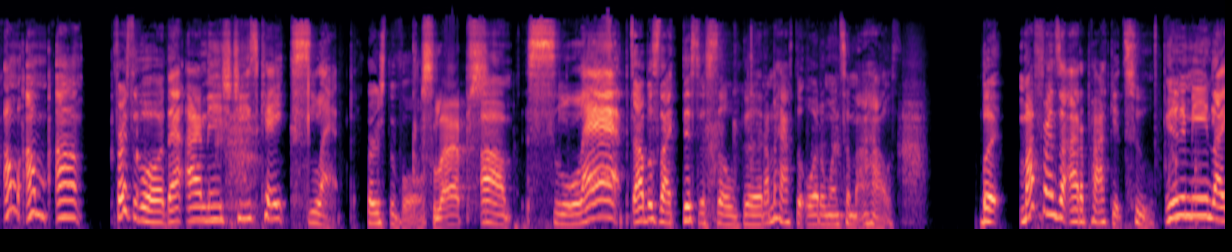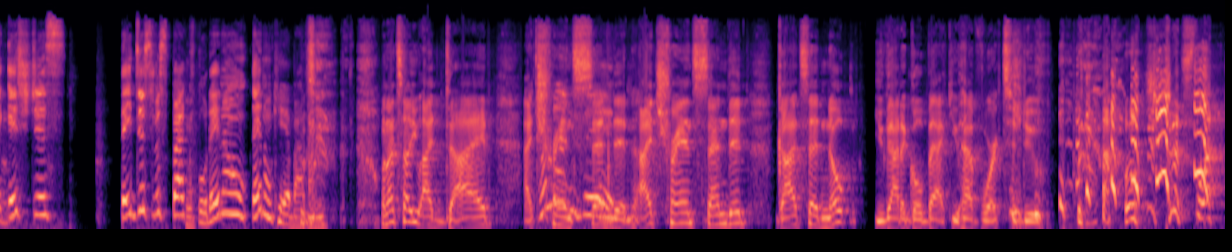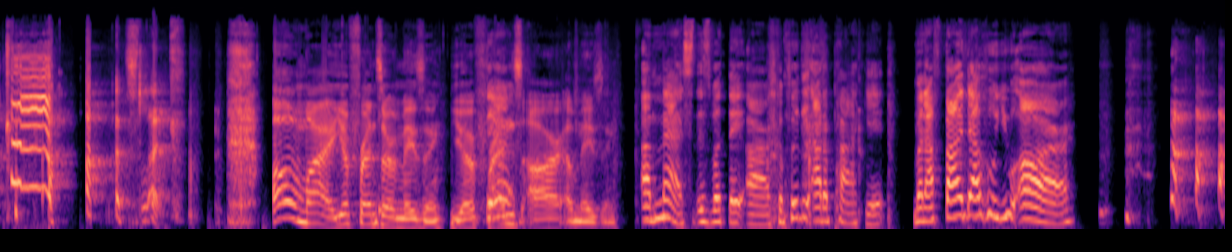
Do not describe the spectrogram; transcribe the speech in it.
I'm. I'm. Um. First of all, that Eileen's cheesecake slapped. First of all, Slaps. um, slapped. I was like, this is so good. I'm gonna have to order one to my house. But my friends are out of pocket too. You know what I mean? Like it's just they disrespectful. They don't. They don't care about me. when I tell you I died, I transcended. I transcended. God said, Nope, you gotta go back. You have work to do. I was just like it's like Oh my, your friends are amazing. Your friends are amazing. A mess is what they are. Completely out of pocket. When I find out who you are,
